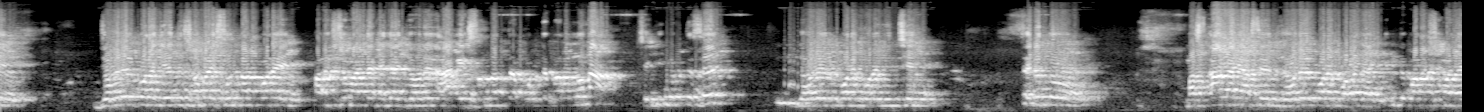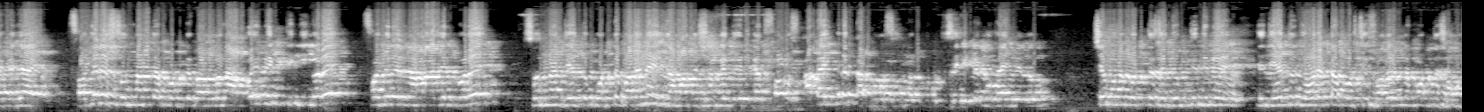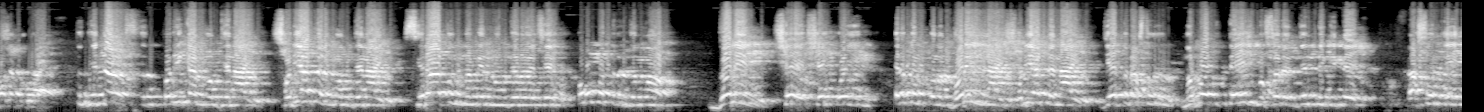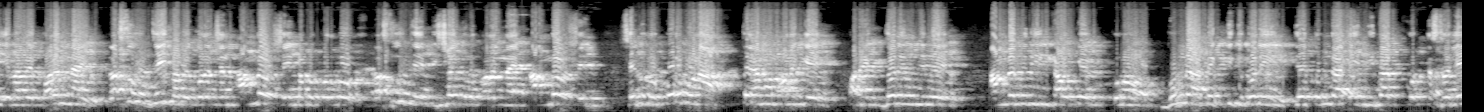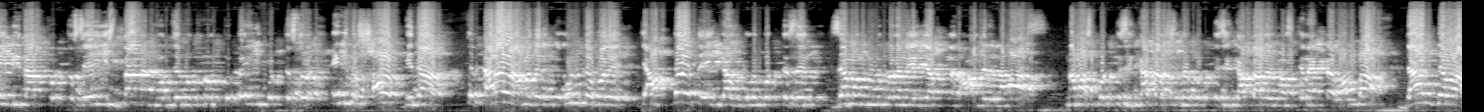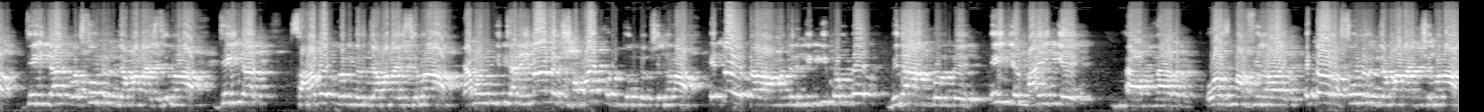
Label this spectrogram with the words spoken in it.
জোহরের পরে যেহেতু সবাই সুন্নাত পড়ে অনেক সময় দেখা যায় জোহরের আগে সুন্নাতটা পড়তে পারলো না সে কি করতেছে জোহরের পরে পড়ে নিচ্ছে সেটা তো মাসআলায় আছে, জোহরের পরে পড়া যায় কিন্তু দেখা যায় ফজরের সুন্নাতটা পড়তে পারল না। ওই ব্যক্তি কি করে? ফজরের নামাজের পরে সুন্নাত যেহেতু পড়তে পারে না জামাতের সঙ্গে দুই ফরজ আদায় করে সুন্নাত পড়তেছে। এটা কোথায় সে মনে করতেছে, যুক্তি দিবে যে যেহেতু পড়ছি, ফজরেরটা পড়তে সমস্যা কোথায়? তো যেটা তরিকার মধ্যে নাই, শরিয়াতের মধ্যে নাই সিরাতুল নবীর মধ্যে রয়েছে, উম্মতের জন্য দলিল, সে সে ওই, এরকম কোন দলিল নাই, শরিয়াতে নাই, যেহেতু রাসুল নব্বই তেইশ বছরের জিন্দগিতে রাসুল এই এভাবে করেন নাই, রাসুল যেইভাবে করেছেন, আমরাও সেইভাবে করব, রাসুল যে বিষয়গুলো করেন নাই, আমরাও সেই, সেগুলো করব না। তো এমন অনেকে অনেক দলিল দিবে আমরা যদি কাউকে কোন গুমরা ব্যক্তিকে বলি যে তোমরা এই বিবাদ করতেছো এই বিধান করতেছো, এই ইসলামের মধ্যে নতুনত্ব তৈরি করতেছো, এগুলো সব বিধান তো তারাও আমাদেরকে উল্টো বলে যে আপনারা তো এই কাজগুলো করতেছেন। যেমন মনে করেন এই যে আপনার আমাদের নামাজ নামাজ পড়তেছি, কাতার সোজা করতেছি কাতারের মাঝখানে একটা লম্বা ডাক দেওয়া, যেই ডাক রসুলের জামানায় ছিল না, যেই ডাক ছিল না, এমনকি সময় পর্যন্ত ছিল না আমাদেরকে কি বলবে? বিধান বলবে। এই যে মাইকে আপনার ওয়াজ মাহফিল হয়। রসুলের জামানায় ছিল না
